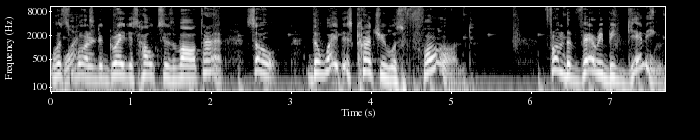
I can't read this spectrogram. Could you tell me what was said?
was what? one of the greatest hoaxes of all time. So the way this country was formed from the very beginning,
